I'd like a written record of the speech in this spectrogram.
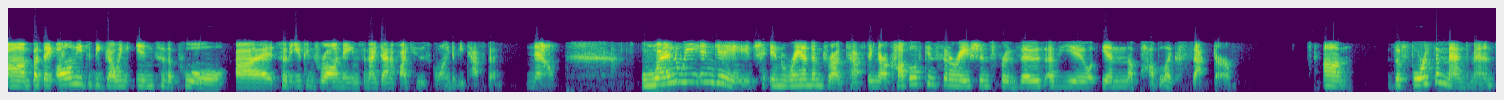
um, but they all need to be going into the pool uh, so that you can draw names and identify who's going to be tested. Now, when we engage in random drug testing, there are a couple of considerations for those of you in the public sector. Um, the Fourth Amendment,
